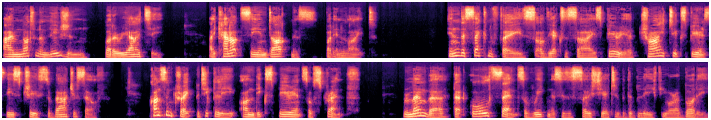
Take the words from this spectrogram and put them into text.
I am not an illusion, but a reality. I cannot see in darkness, but in light. In the second phase of the exercise period, try to experience these truths about yourself. Concentrate particularly on the experience of strength. Remember that all sense of weakness is associated with the belief you are a body,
